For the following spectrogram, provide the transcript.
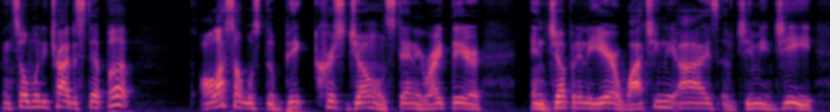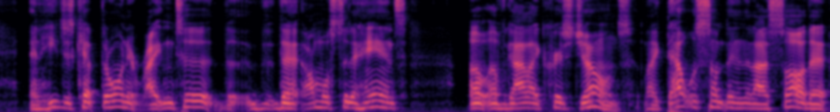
And so when he tried to step up, all I saw was the big Chris Jones standing right there and jumping in the air, watching the eyes of Jimmy G, and he just kept throwing it right into the, the almost to the hands of, of a guy like Chris Jones. Like that was something that I saw that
